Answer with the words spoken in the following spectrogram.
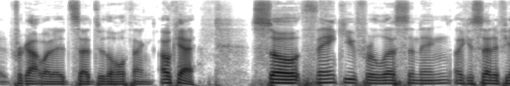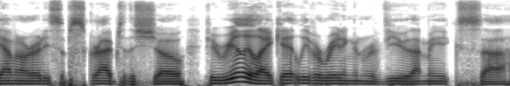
I forgot what I had said through the whole thing. Okay. So thank you for listening. Like I said, if you haven't already subscribed to the show, if you really like it, leave a rating and review. That makes uh,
